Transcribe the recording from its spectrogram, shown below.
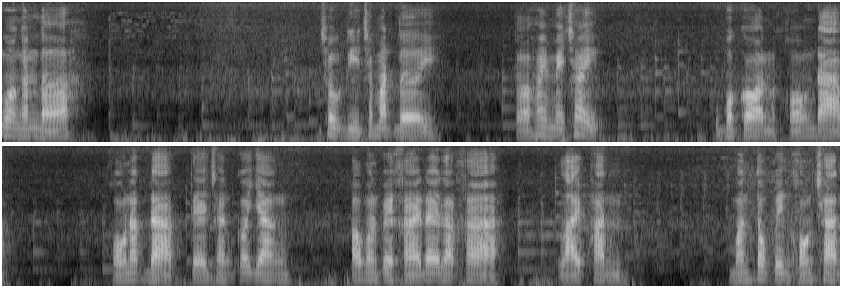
ม่วงงั้นเหรอ โชคดีชะมัดเลย ต่อให้ไม่ใช่อุปกรณ์ของดาบของนักดาบ แต่ฉันก็ยังเอามันไปขายได้ราคาหลายพัน มันต้องเป็นของฉัน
